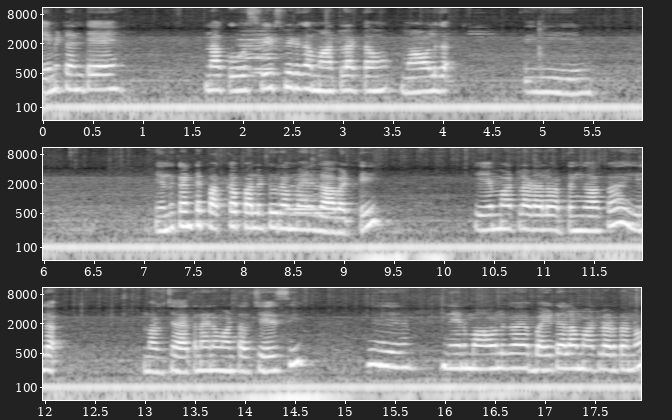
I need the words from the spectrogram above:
ఏమిటంటే నాకు స్వీట్ స్వీట్గా మాట్లాడటం మామూలుగా ఈ ఎందుకంటే పక్క పల్లెటూరు అమ్మాయిని కాబట్టి ఏం మాట్లాడాలో అర్థం కాక ఇలా నాకు చేతనైన వంటలు చేసి నేను మామూలుగా బయట ఎలా మాట్లాడతానో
